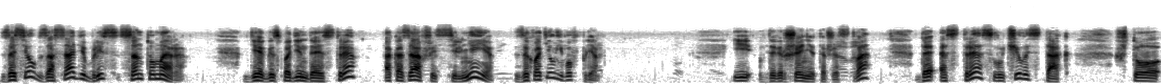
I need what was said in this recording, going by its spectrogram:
засел в засаде близ Сантомера, где господин де Эстре, оказавшись сильнее, захватил его в плен. И в довершение торжества де Эстре случилось так, что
